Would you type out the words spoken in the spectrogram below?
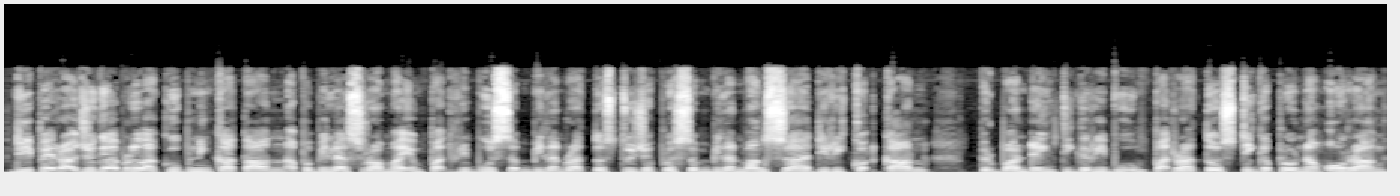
Di Perak juga berlaku peningkatan apabila seramai 4,979 mangsa direkodkan berbanding 3,436 orang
